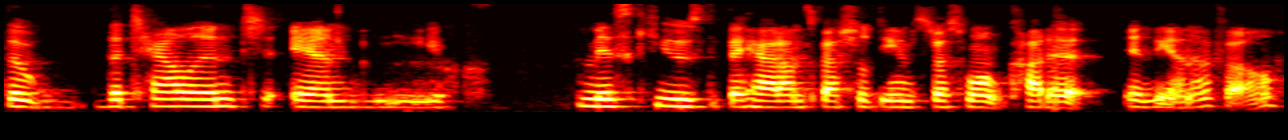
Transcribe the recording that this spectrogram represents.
the the talent and the miscues that they had on special teams just won't cut it in the NFL.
